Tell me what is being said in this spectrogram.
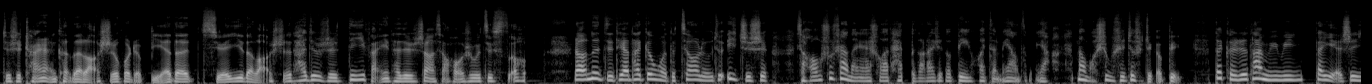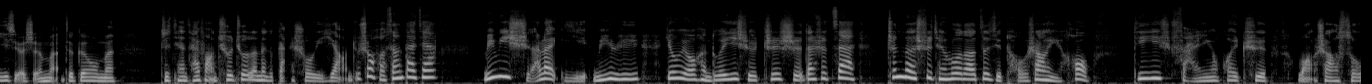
就是传染科的老师或者别的学医的老师，他就是第一反应，他就是上小红书去搜。然后那几天他跟我的交流就一直是小红书上的人说他得了这个病会怎么样怎么样，那我是不是就是这个病？但可是他明明他也是医学生嘛，就跟我们之前采访秋秋的那个感受一样，就是好像大家明明学了医，明明拥有很多医学知识，但是在真的事情落到自己头上以后。第一反应会去网上搜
